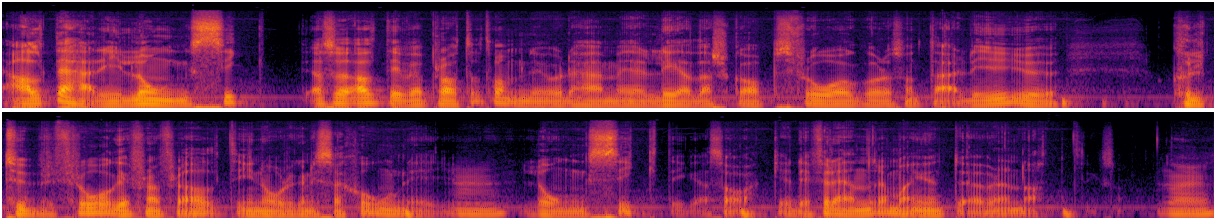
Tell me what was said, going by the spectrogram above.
allt det här är långsiktigt, alltså allt det vi har pratat om nu och det här med ledarskapsfrågor och sånt där. Det är ju kulturfrågor framförallt i en organisation är ju mm. långsiktiga saker. Det förändrar man ju inte över en natt. Liksom. Nej.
